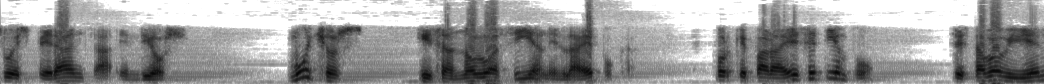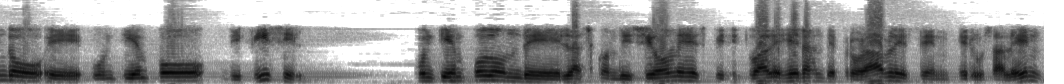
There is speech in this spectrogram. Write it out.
su esperanza en Dios. Muchos quizás no lo hacían en la época, porque para ese tiempo se estaba viviendo eh, un tiempo difícil, un tiempo donde las condiciones espirituales eran deplorables en Jerusalén,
